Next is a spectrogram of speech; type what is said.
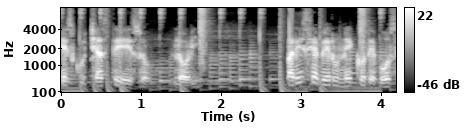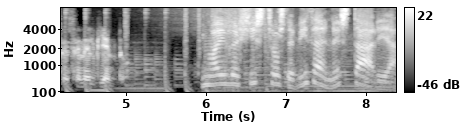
¿Escuchaste eso, Lori? Parece haber un eco de voces en el viento. No hay registros de vida en esta área.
